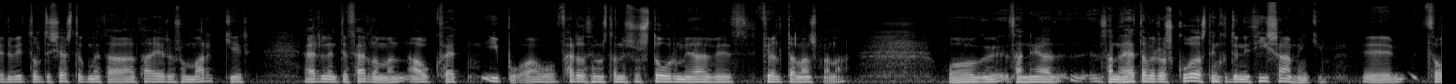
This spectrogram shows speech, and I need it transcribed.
er við doldi sérstök með það að það eru svo margir erlendi ferðamann á hvern íbúa og ferðarþjónustan er svo stór með við fjölda landsmanna. Og þannig að, þannig að þetta verður að skoðast einhvern veginn í því samhengi um, þó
